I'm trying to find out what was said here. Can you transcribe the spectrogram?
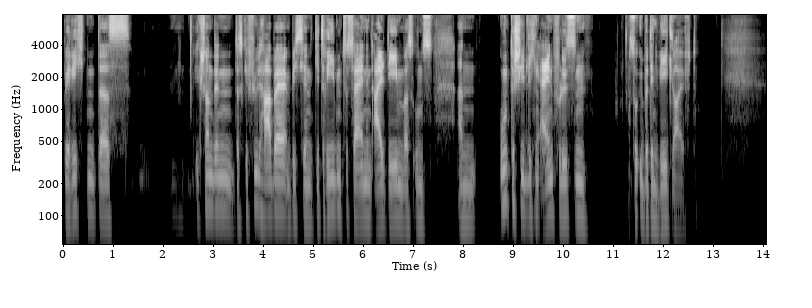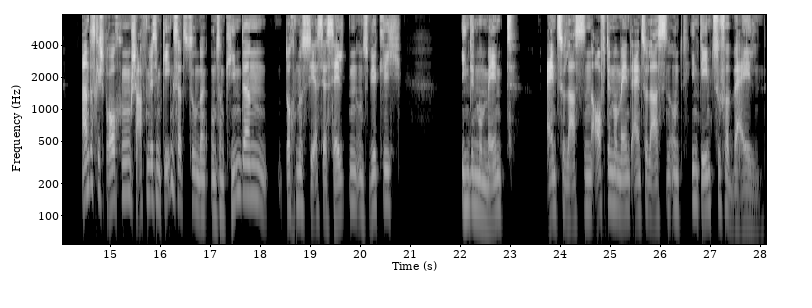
berichten, dass ich schon den, das Gefühl habe, ein bisschen getrieben zu sein in all dem, was uns an unterschiedlichen Einflüssen so über den Weg läuft. Anders gesprochen schaffen wir es im Gegensatz zu unseren Kindern doch nur sehr, sehr selten, uns wirklich in den Moment einzulassen, auf den Moment einzulassen und in dem zu verweilen.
